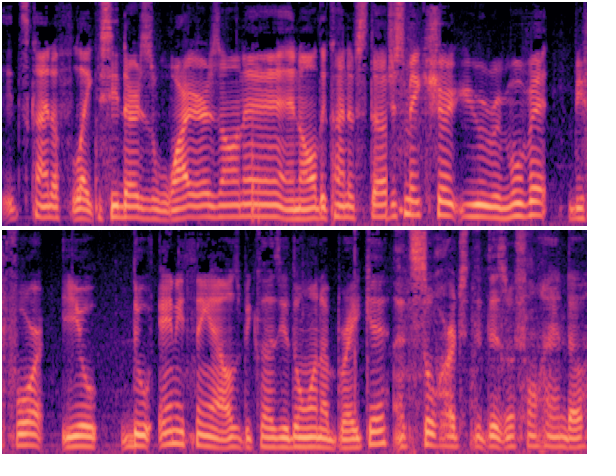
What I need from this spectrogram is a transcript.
it's kind of like you see there's wires on it and all the kind of stuff. Just make sure you remove it before you do anything else because you don't want to break it. It's so hard to do this with one hand though.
